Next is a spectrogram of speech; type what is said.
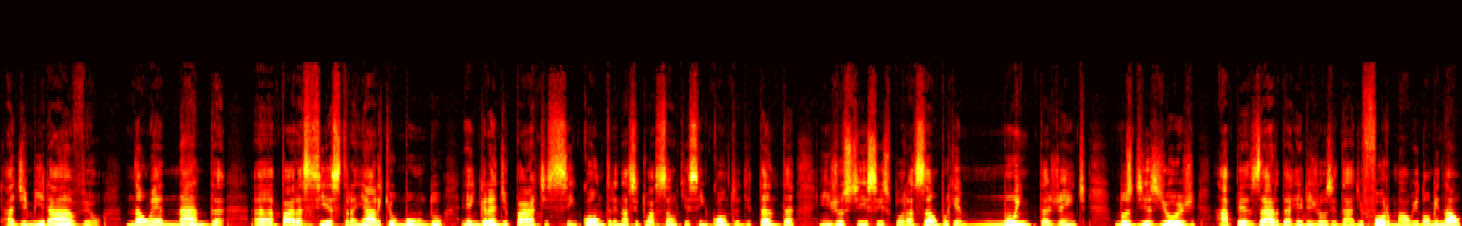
admirável, não é nada ah, para se estranhar que o mundo, em grande parte, se encontre na situação que se encontra de tanta injustiça e exploração, porque muita gente, nos dias de hoje, apesar da religiosidade formal e nominal,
